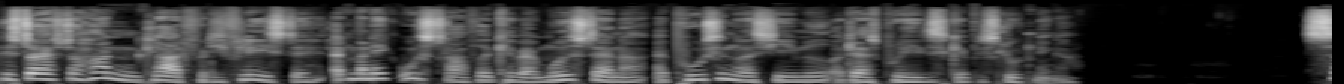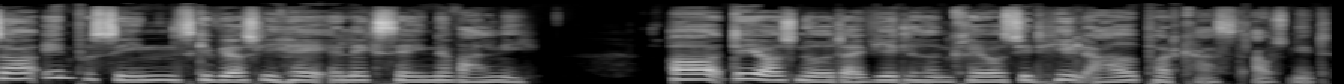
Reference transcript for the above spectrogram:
Det står efterhånden klart for de fleste, at man ikke ustraffet kan være modstander af Putin-regimet og deres politiske beslutninger. Så ind på scenen skal vi også lige have Alexei Navalny. Og det er også noget, der i virkeligheden kræver sit helt eget podcast-afsnit.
